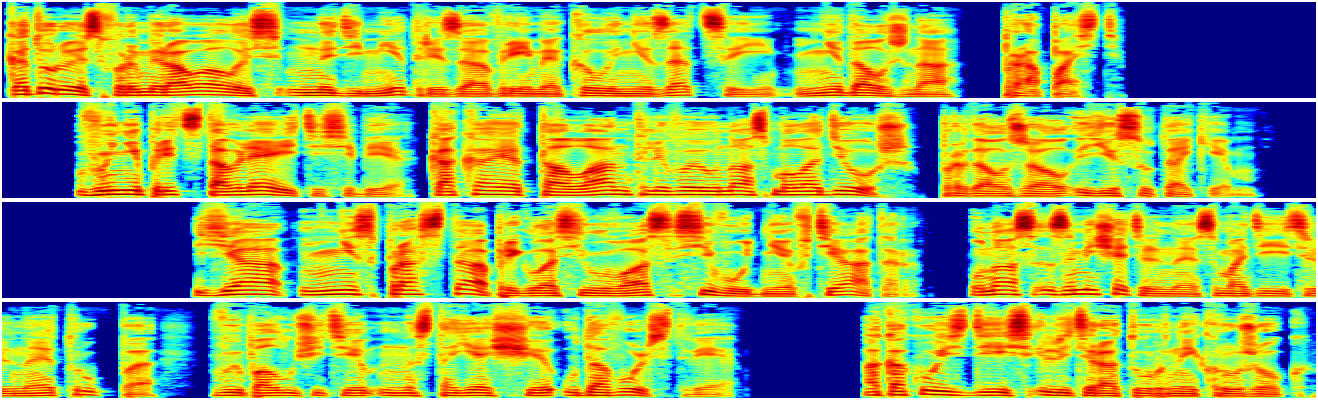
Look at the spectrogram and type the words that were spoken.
которая сформировалась на Диметре за время колонизации, не должна пропасть. «Вы не представляете себе, какая талантливая у нас молодежь», продолжал Ясутаки. «Я неспроста пригласил вас сегодня в театр. У нас замечательная самодеятельная труппа, вы получите настоящее удовольствие. А какой здесь литературный кружок?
